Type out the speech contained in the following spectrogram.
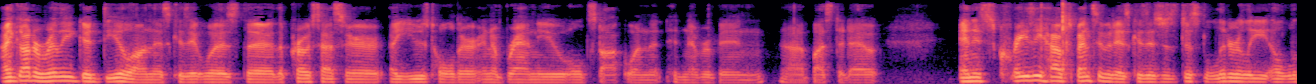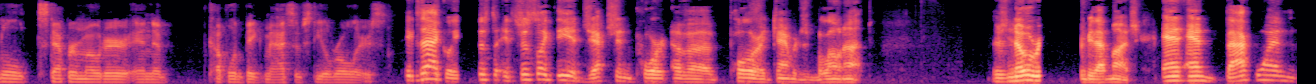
I got a really good deal on this because it was the the processor, a used holder, and a brand new old stock one that had never been uh, busted out. And it's crazy how expensive it is because it's just just literally a little stepper motor and a couple of big massive steel rollers. Exactly. It's just, it's just like the ejection port of a Polaroid camera just blown up. There's yeah. no reason to be that much. And and back when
